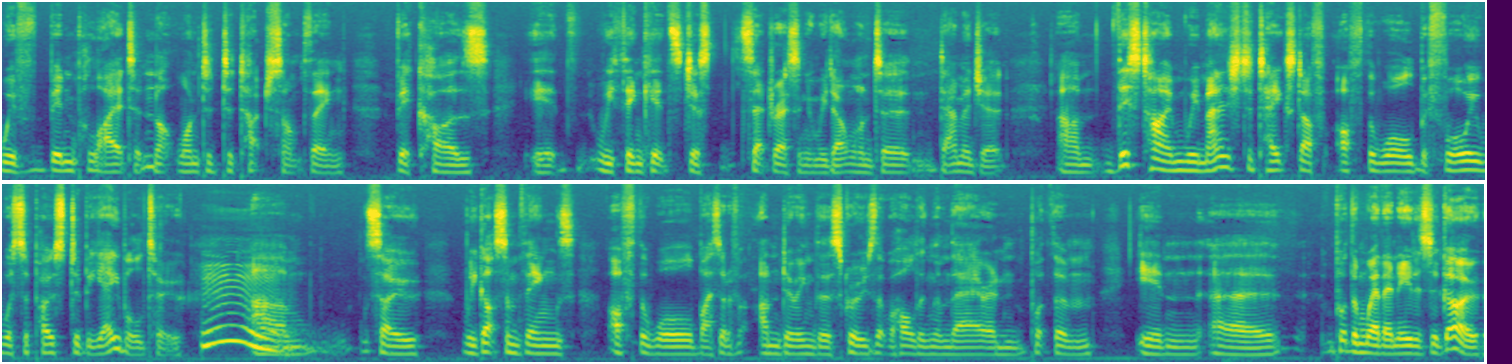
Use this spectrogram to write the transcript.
we've been polite and not wanted to touch something because it we think it's just set dressing and we don't want to damage it. Um, this time we managed to take stuff off the wall before we were supposed to be able to. Um, so we got some things off the wall by sort of undoing the screws that were holding them there and put them in, uh, put them where they needed to go.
